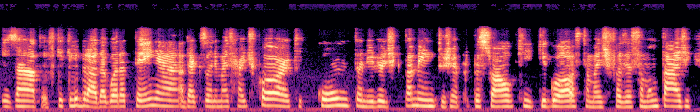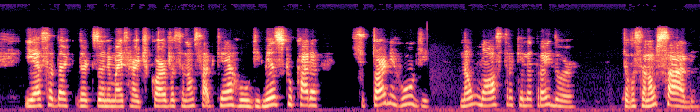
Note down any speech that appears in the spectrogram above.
Exato, fica equilibrado. Agora tem a, a Dark Zone mais hardcore, que conta nível de equipamento, já é pro pessoal que, que gosta mais de fazer essa montagem. E essa Dark, Dark Zone mais hardcore, você não sabe quem é Rug. Mesmo que o cara se torne Rug, não mostra que ele é traidor. Então você não sabe.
